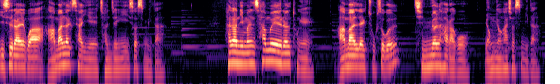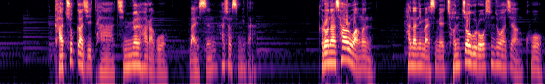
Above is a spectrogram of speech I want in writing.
이스라엘과 아말렉 사이에 전쟁이 있었습니다. 하나님은 사무엘을 통해 아말렉 족속을 진멸하라고 명령하셨습니다. 가축까지 다 진멸하라고 말씀하셨습니다. 그러나 사울 왕은 하나님 말씀에 전적으로 순종하지 않고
